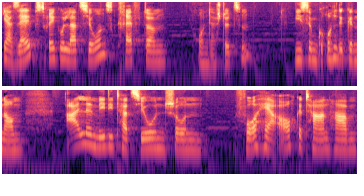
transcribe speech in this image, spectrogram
ja, Selbstregulationskräfte unterstützen, wie es im Grunde genommen alle Meditationen schon vorher auch getan haben.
